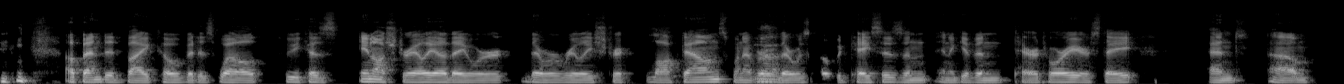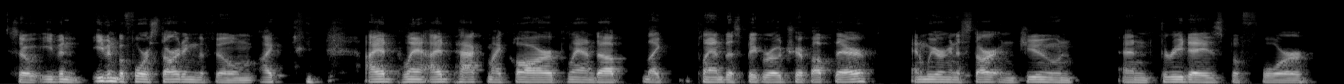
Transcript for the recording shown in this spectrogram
upended by covid as well because in australia they were there were really strict lockdowns whenever Yeah. there was covid cases in in a given territory or state and um, so even even before starting the film, I I had planned I had packed my car, planned up like planned this big road trip up there, and we were going to start in June. And three days before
